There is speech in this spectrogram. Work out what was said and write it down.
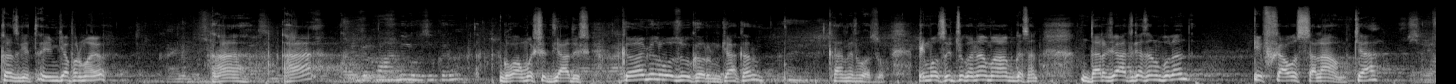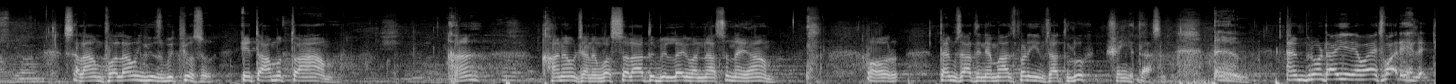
کٔژ گٔے ترٛیٚیِم کیٛاہ فرمایوکھ ہاں ہاں؟ گوٚو مٔشِد یادٕچ کٲمِل وضوٗ کَرُن کیٛاہ کَرُن؟ کامِل وضوٗ۔ یِمو سۭتۍ چھُ گۄناہ معاف گژھان درجات گژھان بُلنٛد، اِفشاء السلام کیٛاہ سلام پھٲلاوٕنۍ یُس بٕتھِ پیوٚو سُہ اطامُت ہاں؟ کھانا چانا وسلات بلّہ وناس نیام اور تمہ سات نماز پڑھ یم سات لوگ شنگت آسان ام برونٹ آئی، روایت واریاہ لٹ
